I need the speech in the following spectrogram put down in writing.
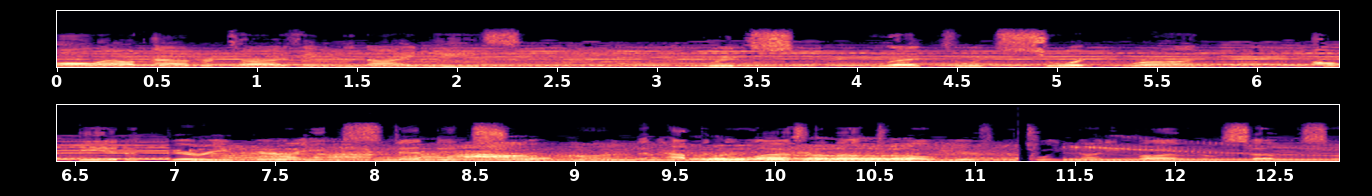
all out advertising in the 90s, which led to its short run albeit a very, very extended short run that happened to last about 12 years between 95 and 07. So,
